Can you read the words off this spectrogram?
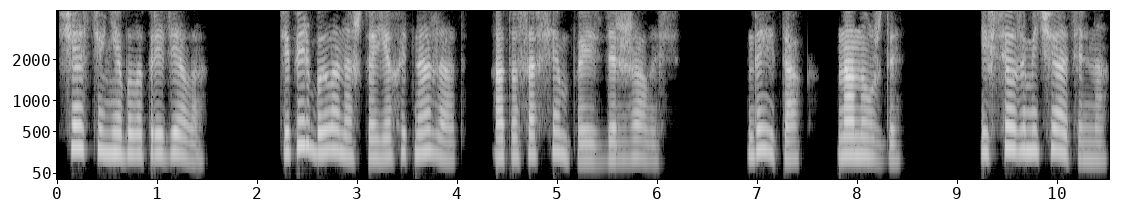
Счастью не было предела. Теперь было на что ехать назад, а то совсем поиздержалась. Да и так, на нужды. И все замечательно,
